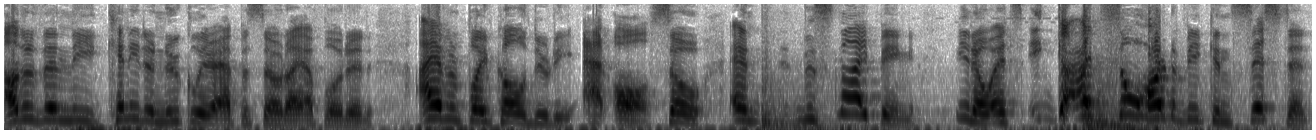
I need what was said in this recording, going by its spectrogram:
Other than the Kenny to Nuclear episode I uploaded, I haven't played Call of Duty at all. So, and the sniping, you know, it's it, it's so hard to be consistent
